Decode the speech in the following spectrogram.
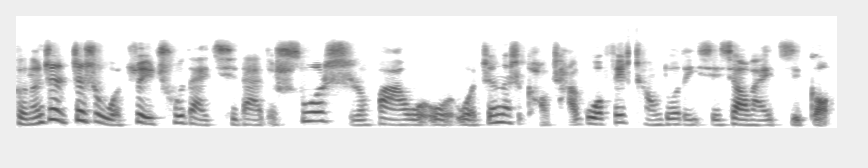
可能这这是我最初在期待的。说实话，我我我真的是考察过非常多的一些校外机构。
